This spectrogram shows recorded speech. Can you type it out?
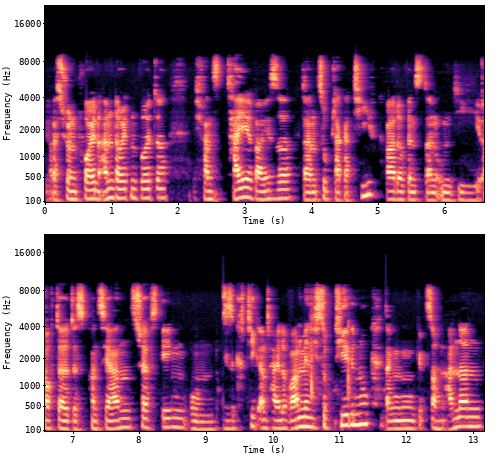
Was ich schon vorhin andeuten wollte, ich fand es teilweise dann zu plakativ, gerade wenn es dann um die Tochter des Konzernschefs ging und diese Kritikanteile waren mir nicht subtil genug. Dann gibt's noch einen anderen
